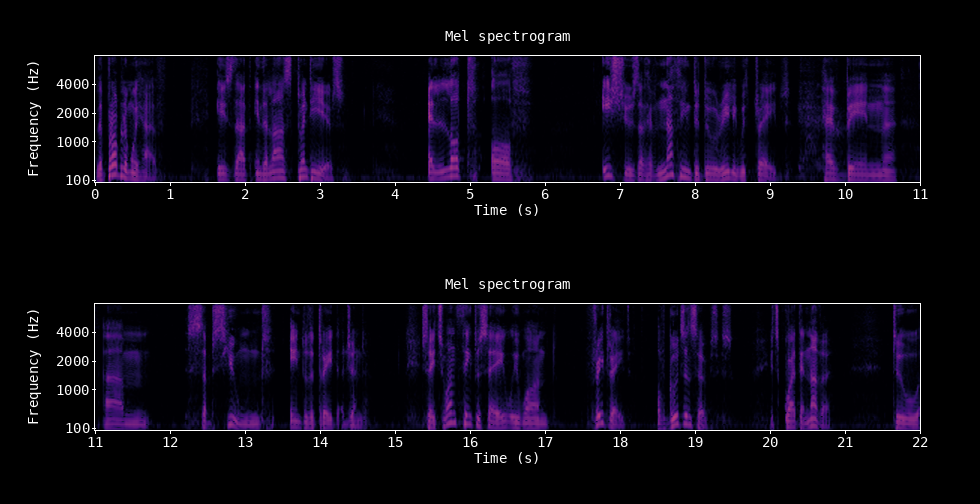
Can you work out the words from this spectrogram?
The problem we have is that in the last 20 years, a lot of issues that have nothing to do really with trade have been um, subsumed into the trade agenda. So it's one thing to say we want free trade of goods and services. It's quite another to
